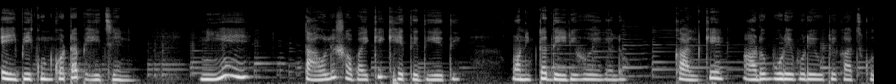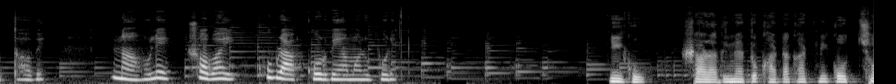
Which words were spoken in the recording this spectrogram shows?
এই বেগুন কটা ভেজে নিই নিয়ে তাহলে সবাইকে খেতে দিয়ে দিই। অনেকটা দেরি হয়ে গেল। কালকে আরও ভোরে ভোরে উঠে কাজ করতে হবে। না হলে সবাই খুব রাগ করবে আমার উপরে। কি গো, সারাদিন এত খাটাখাটনি করছ?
